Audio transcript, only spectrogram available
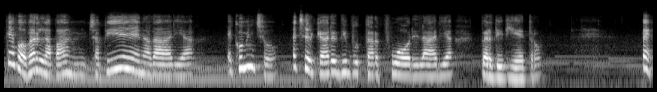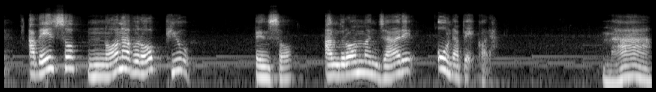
Devo aver la pancia piena d'aria. E cominciò a cercare di buttare fuori l'aria per di dietro. Adesso non avrò più, pensò, andrò a mangiare una pecora. Ma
